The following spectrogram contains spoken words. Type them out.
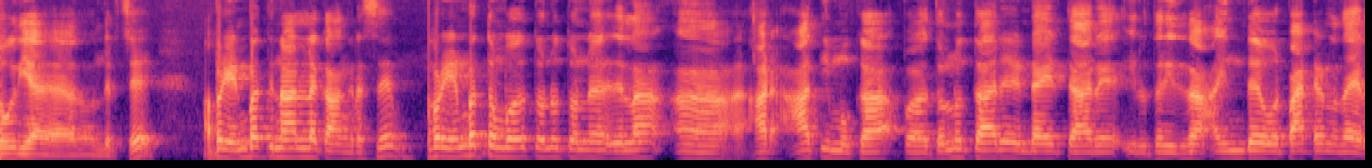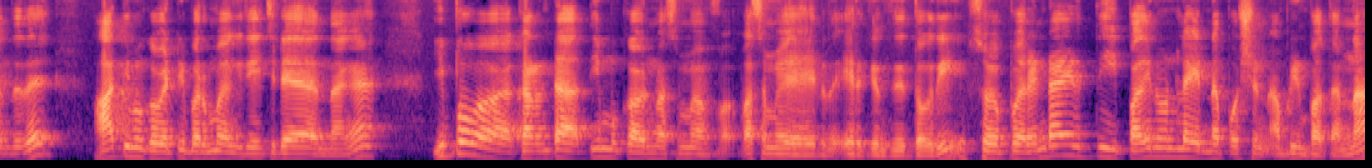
தொகுதியாக வந்துருச்சு. அப்புறம் எண்பத்தி நாலில் காங்கிரஸ். அப்புறம் எண்பத்தொம்போது தொண்ணூத்தொன்று இதெல்லாம் அதிமுக இப்போ தொண்ணூத்தாறு ரெண்டாயிரத்தி ஆறு இருபத்தொரு இதுதான் இந்த ஒரு பேட்டர்னில் தான் இருந்தது. அதிமுக வெற்றி பெறும்போது இங்கே ஜெயிச்சுட்டே இருந்தாங்க. இப்போ கரண்ட்டாக திமுகவின் வசம் வசமே இரு- இருக்கு இந்த தொகுதி. ஸோ இப்போ ரெண்டாயிரத்தி பதினொன்றில் என்ன பொசிஷன் அப்படின்னு பார்த்தோம்னா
